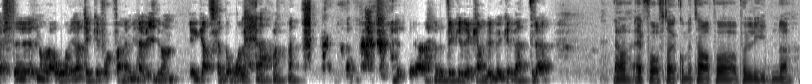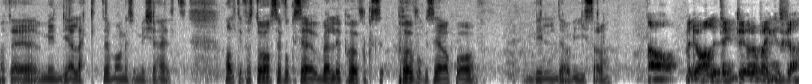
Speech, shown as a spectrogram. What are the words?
efter några år, jag tycker fortfarande mina videon är ganska dåliga. jag tycker det kan bli mycket bättre. Ja, jeg får ofte kommentarer på, på lyden, da. At det er min dialekt. Det er mange som ikke helt alltid forstår. Så å fokusere, prøver å fokusere på bildet og vise, da. Ja, men du har aldrig tänkt att göra på engelska?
